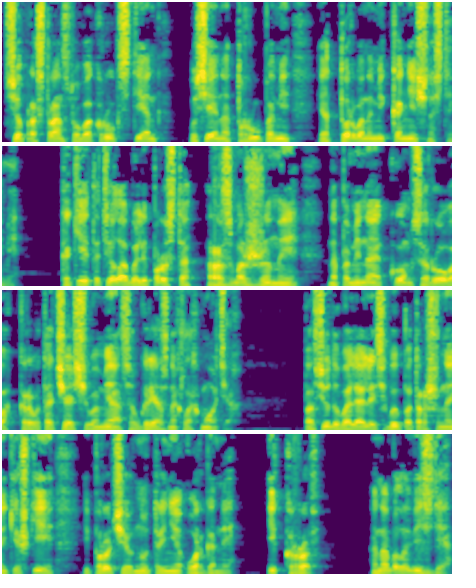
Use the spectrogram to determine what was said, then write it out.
Все пространство вокруг стен усеяно трупами и оторванными конечностями. Какие-то тела были просто разможжены, напоминая ком сырого кровоточащего мяса в грязных лохмотьях. Повсюду валялись выпотрошенные кишки и прочие внутренние органы. И кровь. Она была везде.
